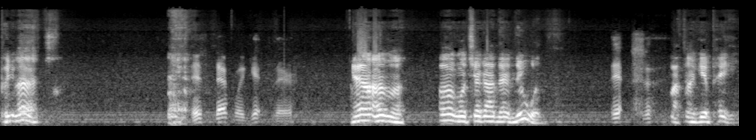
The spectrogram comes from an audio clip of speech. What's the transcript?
pretty much. It's definitely getting there. Yeah, I'm gonna, I'm gonna go check out that new one It's after I get paid.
